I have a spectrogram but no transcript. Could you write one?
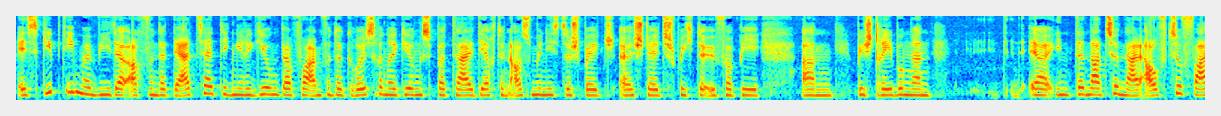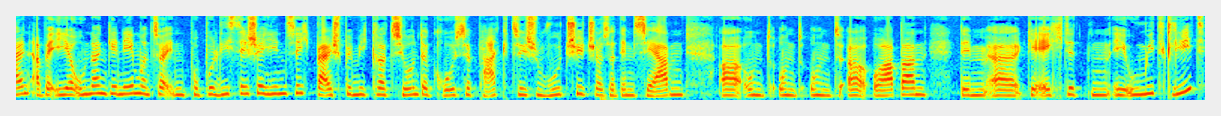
es gibt immer wieder, auch von der derzeitigen Regierung, da vor allem von der größeren Regierungspartei, die auch den Außenminister äh, stellt, sprich der ÖVP, ähm, Bestrebungen, äh, international aufzufallen, aber eher unangenehm und zwar in populistischer Hinsicht. Beispiel Migration, der große Pakt zwischen Vucic, also dem Serben, äh, und, und, und Orban, dem geächteten EU-Mitglied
